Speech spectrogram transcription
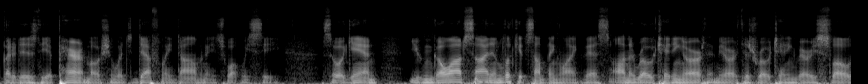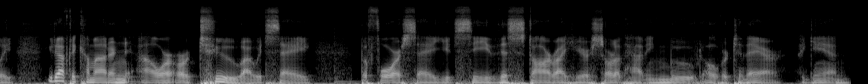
but it is the apparent motion which definitely dominates what we see. So again, you can go outside and look at something like this on the rotating Earth, and the Earth is rotating very slowly. You'd have to come out an hour or two, I would say, before, say, you'd see this star right here sort of having moved over to there again.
